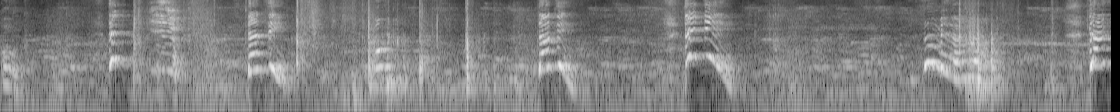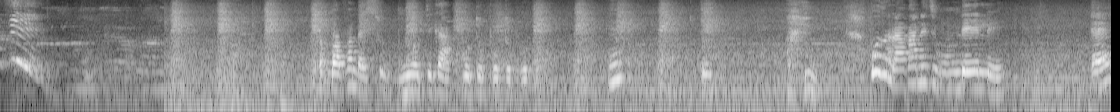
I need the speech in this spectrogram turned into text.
Oh. Tati! Oh. Nzambe na nga. Tantine. Papa vanda isu bien te ka poto poto poto. Eh? Eh. Ozalaka neti mundele. Eh?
